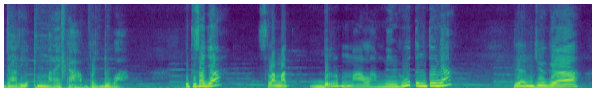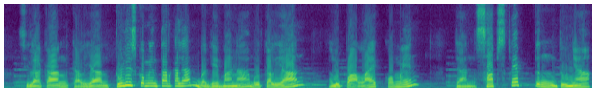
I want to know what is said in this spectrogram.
dari mereka berdua. Itu saja. Selamat bermalam minggu tentunya. Dan juga Silakan kalian tulis komentar kalian bagaimana menurut kalian. Jangan lupa like, komen, dan subscribe tentunya.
